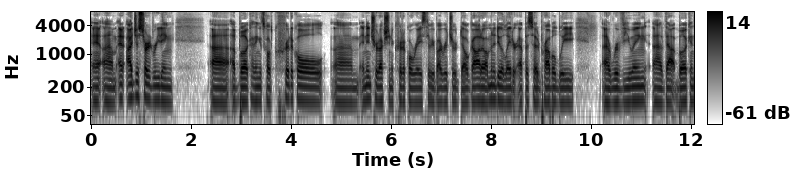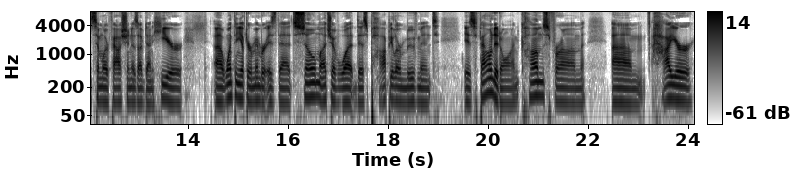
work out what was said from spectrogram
uh, um, and I just started reading uh, a book. I think it's called Critical, um, an Introduction to Critical Race Theory by Richard Delgado. I'm going to do a later episode, probably uh, reviewing uh, that book in similar fashion as I've done here. Uh, one thing you have to remember is that so much of what this popular movement is founded on comes from um, higher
